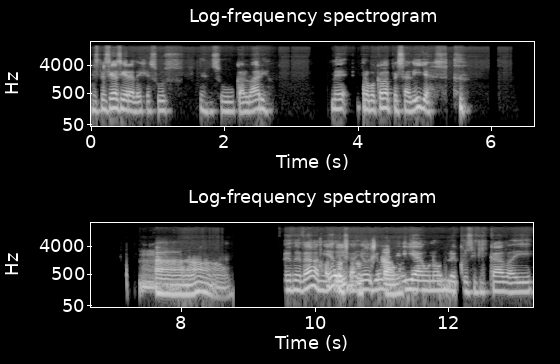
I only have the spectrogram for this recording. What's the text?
en especial si era de Jesús en su calvario. Me provocaba pesadillas. Mm, Ah, Pues me daba miedo, o sea, yo, veía a un hombre crucificado ahí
